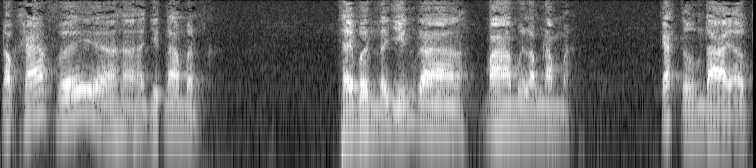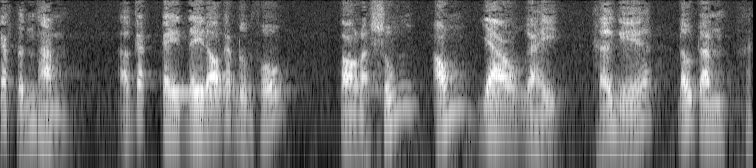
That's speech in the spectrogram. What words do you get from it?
nó khác với à, Việt Nam mình. Thề Bình đã diễn ra 35 năm mà. Các tượng đài ở các tỉnh thành, ở các cây, đây đó các đường phố, toàn là súng, ống, dao, gậy, khởi nghĩa, đấu tranh.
